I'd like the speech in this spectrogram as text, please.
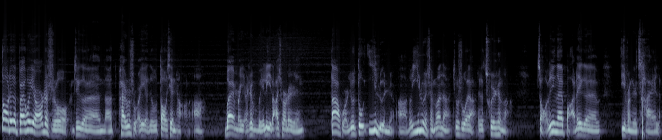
到这个白灰窑的时候，这个那派出所也都到现场了啊。外面也是围了一大圈的人，大伙就都议论着啊，都议论什么呢？就说呀，这个村上啊，早就应该把这个地方给拆了，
